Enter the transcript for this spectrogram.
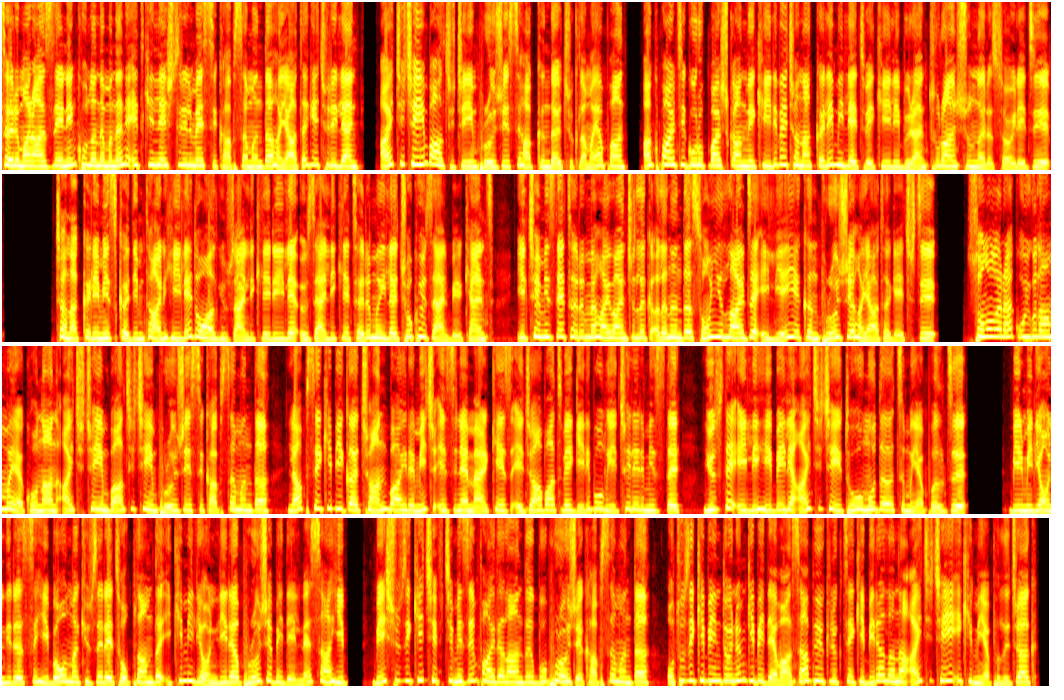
Tarım arazilerinin kullanımının etkinleştirilmesi kapsamında hayata geçirilen Ayçiçeğin Balçiçeğin projesi hakkında açıklama yapan AK Parti Grup Başkan Vekili ve Çanakkale Milletvekili Bülent Turan şunları söyledi. Çanakkale'miz kadim tarihiyle, doğal güzellikleriyle, özellikle tarımıyla çok özel bir kent. İlçemizde tarım ve hayvancılık alanında son yıllarda 50'ye yakın proje hayata geçti. Son olarak uygulanmaya konan Ayçiçeğin Balçiçeğin projesi kapsamında Lapseki, Biga, Çan, Bayramiç, Ezine, Merkez, Eceabat ve Gelibolu ilçelerimizde %50 hibeli ayçiçeği tohumu dağıtımı yapıldı. 1 milyon lirası hibe olmak üzere toplamda 2 milyon lira proje bedeline sahip 502 çiftçimizin faydalandığı bu proje kapsamında 32 bin dönüm gibi devasa büyüklükteki bir alana ayçiçeği ekimi yapılacak.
